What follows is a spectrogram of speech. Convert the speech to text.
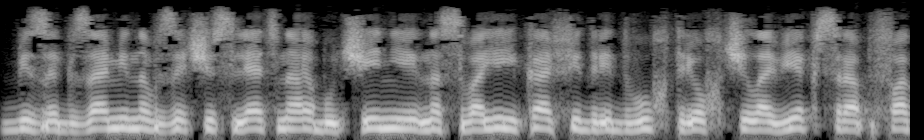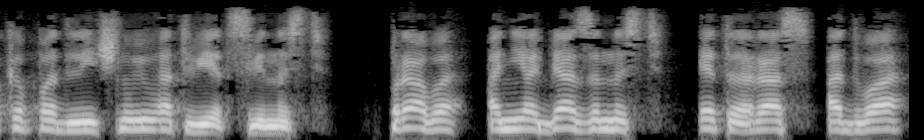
без экзаменов зачислять на обучение на своей кафедре двух-трех человек с рабфака под личную ответственность. Право, а не обязанность, это раз, а два,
